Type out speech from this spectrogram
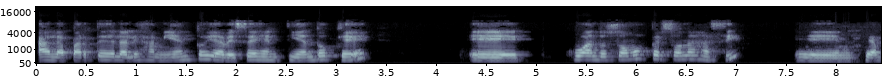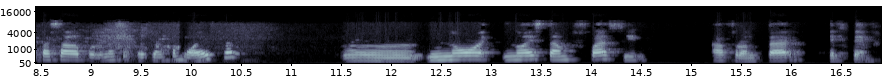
a la parte del alejamiento y a veces entiendo que eh, cuando somos personas así, eh, que han pasado por una situación como esta, mm, no, no es tan fácil afrontar el tema.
